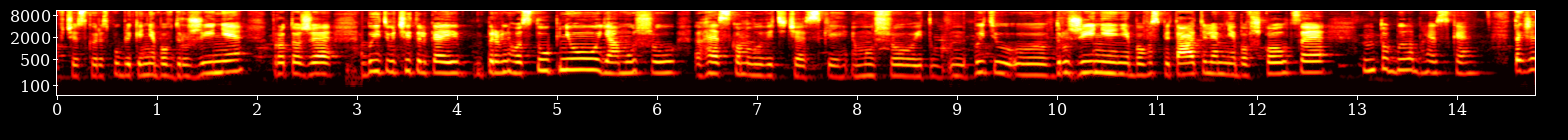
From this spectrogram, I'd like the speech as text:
в České republice nebo v družině, protože být učitelkou prvního stupňu, já můžu hezko mluvit česky, můžu být v družině nebo vоспитателем, nebo v školce, no to bylo by hezké. Takže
